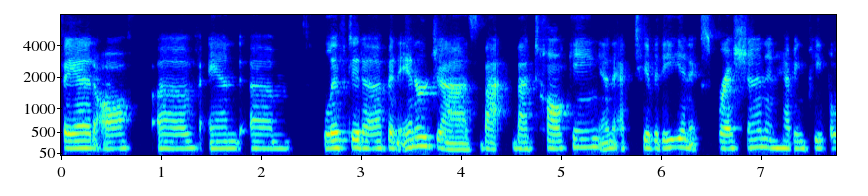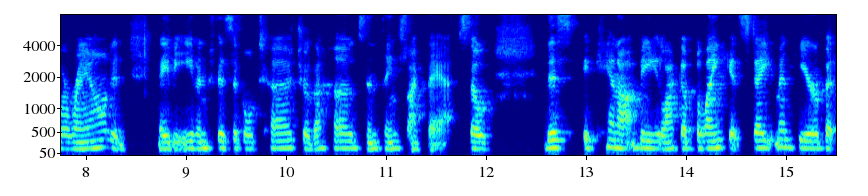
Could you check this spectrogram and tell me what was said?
fed off of and um, lifted up and energized by, by talking and activity and expression and having people around and maybe even physical touch or the hugs and things like that. So this it cannot be like a blanket statement here, but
